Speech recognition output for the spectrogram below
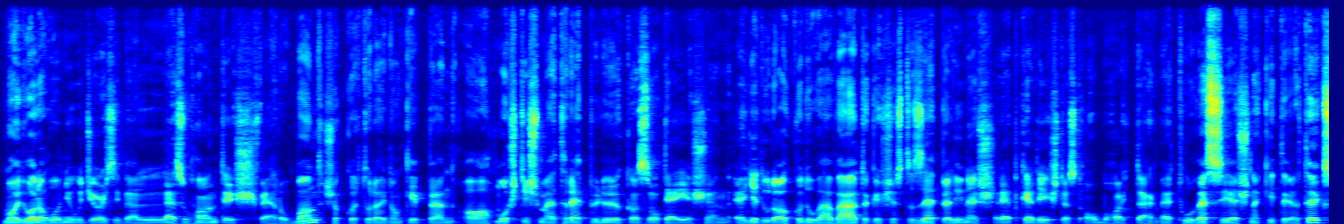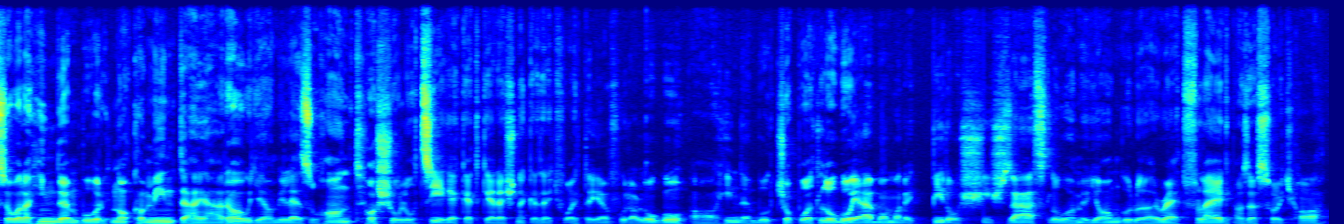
majd valahol New Jersey-ben lezuhant és felrobbant, és akkor tulajdonképpen a most ismert repülők azok teljesen egyeduralkodóvá váltak, és ezt a zeppelines repkedést ezt abba hagyták, mert túl veszélyesnek ítélték, szóval a Hindenburgnak a mintájára, ugye ami lezuhant, hasonló cégeket keresnek, ez egyfajta ilyen fura logó. A Hindenburg csoport logójában van egy piros kis zászló, ami ugye angolul a red flag, azaz, hogyha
